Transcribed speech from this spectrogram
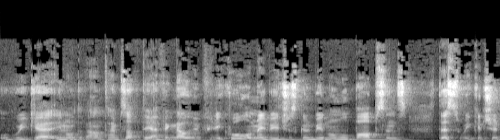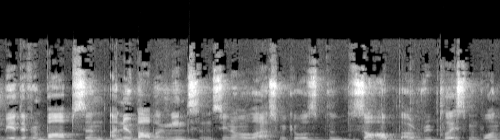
we get, you know, the Valentine's update. I think that would be pretty cool, or maybe it's just gonna be a normal Bob since this week it should be a different Bob since a new Bob I mean since, you know, last week it was the Zob, a replacement one.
